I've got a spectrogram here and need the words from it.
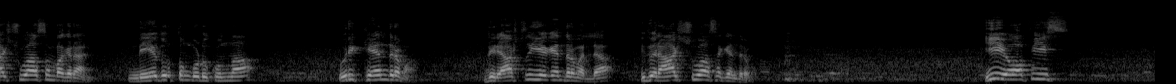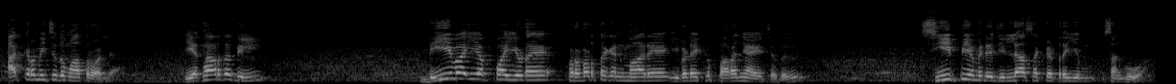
ആശ്വാസം പകരാൻ നേതൃത്വം കൊടുക്കുന്ന ഒരു കേന്ദ്രമാണ്. ഇത് രാഷ്ട്രീയ കേന്ദ്രമല്ല ഇതൊരാശ്വാസ കേന്ദ്രമാണ്. ഈ ഓഫീസ് ആക്രമിച്ചത് മാത്രമല്ല യഥാർത്ഥത്തിൽ ഡിവൈഎഫ്ഐയുടെ പ്രവർത്തകന്മാരെ ഇവിടേക്ക് പറഞ്ഞയച്ചത് സി പി എമ്മിന്റെ ജില്ലാ സെക്രട്ടറിയും സംഘുവാണ്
